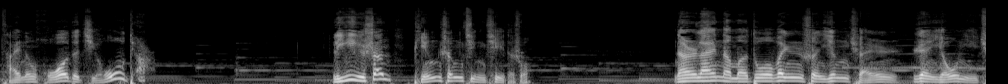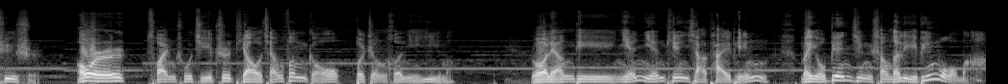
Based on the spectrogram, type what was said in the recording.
才能活得久点儿。李义山平生静气地说：“哪儿来那么多温顺鹰犬任由你驱使？偶尔窜出几只跳墙疯狗，不正合你意吗？若梁帝年年天下太平，没有边境上的厉兵秣马。”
